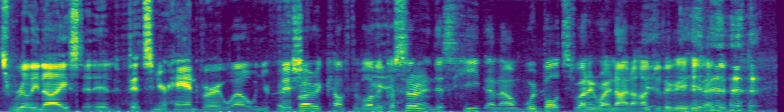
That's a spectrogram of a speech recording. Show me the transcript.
it's really nice. It, it fits in your hand very well when you're fishing. It's very comfortable. I mean, Yeah. considering this heat, and uh, we're both sweating right now in 100 degree heat.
